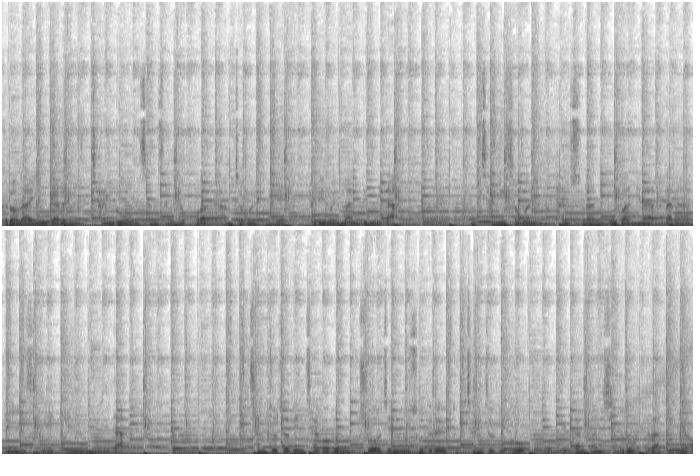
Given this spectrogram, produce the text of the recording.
그러나 인간은 자유로운 상상력과 감정을 통해 그림을 만듭니다. 이 창의성은 단순한 모방이나 따라하기 이상의 개념입니다. 창조적인 작업은 주어진 요소들을 독창적이고 독특한 방식으로 결합하며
